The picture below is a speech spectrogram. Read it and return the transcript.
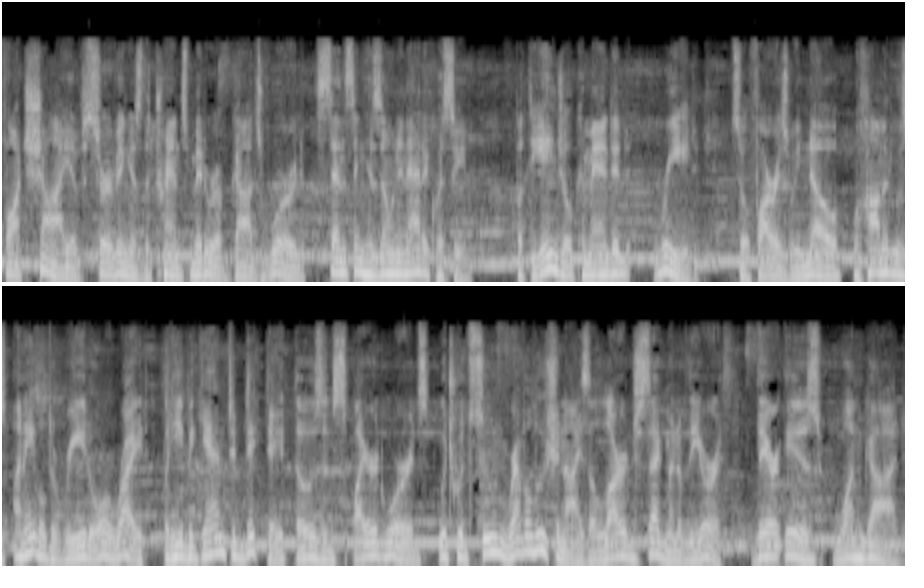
fought shy of serving as the transmitter of God's word, sensing his own inadequacy. But the angel commanded, read. So far as we know, Muhammad was unable to read or write, but he began to dictate those inspired words which would soon revolutionize a large segment of the earth. There is one God.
